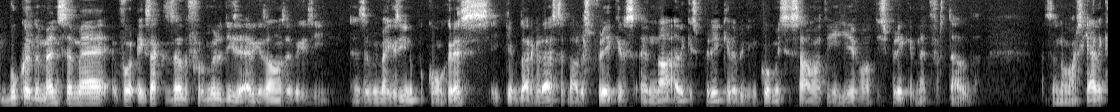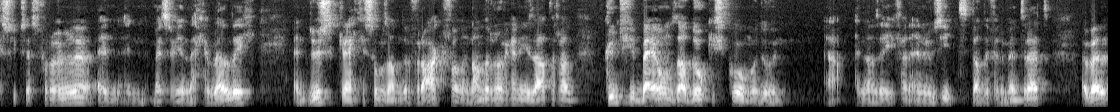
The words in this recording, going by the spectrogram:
boeken de mensen mij voor exact dezelfde formule die ze ergens anders hebben gezien. En ze hebben mij gezien op een congres, ik heb daar geluisterd naar de sprekers en na elke spreker heb ik een komische samenvatting gegeven van wat die spreker net vertelde. Is een waarschijnlijke succesformule en, en mensen vinden dat geweldig. En dus krijg je soms dan de vraag van een andere organisator van, kunt je bij ons dat ook eens komen doen? Ja, en dan zeg ik van, en hoe ziet dat evenement eruit? Wel,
